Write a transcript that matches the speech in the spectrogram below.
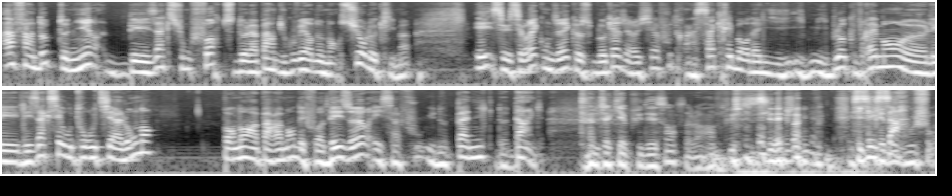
afin d'obtenir des actions fortes de la part du gouvernement sur le climat. Et c'est vrai qu'on dirait que ce blocage a réussi à foutre un sacré bordel. Il, bloque vraiment euh, les, les accès autoroutiers à Londres pendant apparemment des fois des heures et ça fout une panique de dingue. T'as déjà qu'il n'y a plus d'essence, alors en plus, si les gens ils, ils C'est créent ça. des bouchons.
